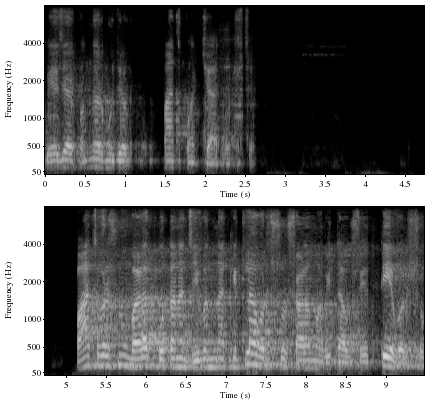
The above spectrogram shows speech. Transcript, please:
બે હજાર પંદર મુજબ પાંચ પોઈન્ટ ચાર વર્ષ છે. પાંચ વર્ષનું બાળક પોતાના જીવનના કેટલા વર્ષો શાળામાં વિતાવશે તે વર્ષો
